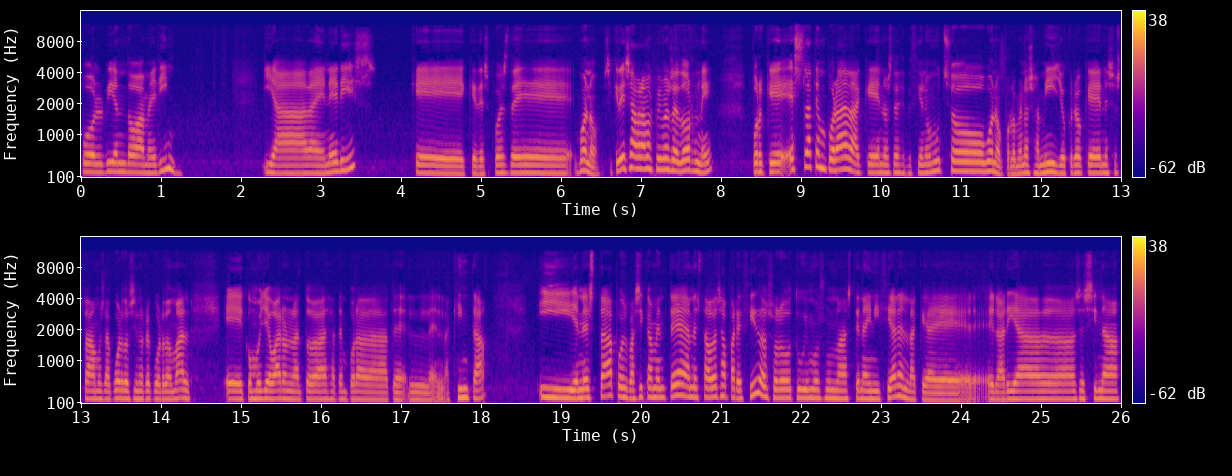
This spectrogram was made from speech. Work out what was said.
volviendo a Merín y a Daenerys, que, que después de... Bueno, si queréis hablamos primero de Dorne, porque es la temporada que nos decepcionó mucho, bueno, por lo menos a mí, yo creo que en eso estábamos de acuerdo, si no recuerdo mal, eh, cómo llevaron la- toda esa temporada te- en la quinta. Y en esta, pues básicamente han estado desaparecidos. Solo tuvimos una escena inicial en la que eh, el Aria asesina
